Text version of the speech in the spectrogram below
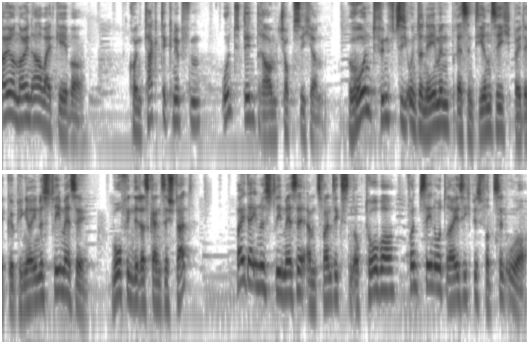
euren neuen Arbeitgeber. Kontakte knüpfen und den Traumjob sichern. Rund 50 Unternehmen präsentieren sich bei der Göppinger Industriemesse. Wo findet das Ganze statt? Bei der Industriemesse am 20. Oktober von 10.30 Uhr bis 14 Uhr.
